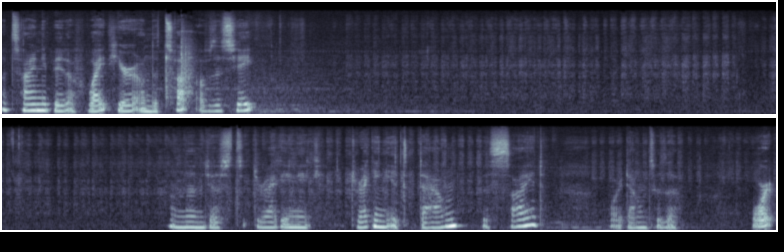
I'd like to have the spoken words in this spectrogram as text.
a tiny bit of white here on the top of the shape and then just dragging it dragging it down the side or down to the warp.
